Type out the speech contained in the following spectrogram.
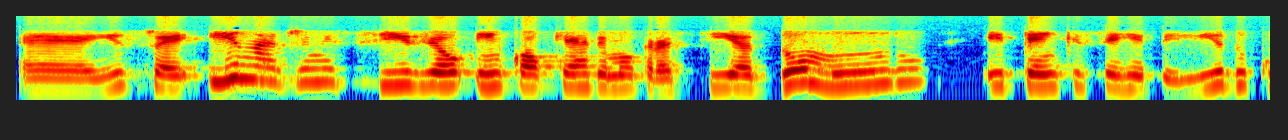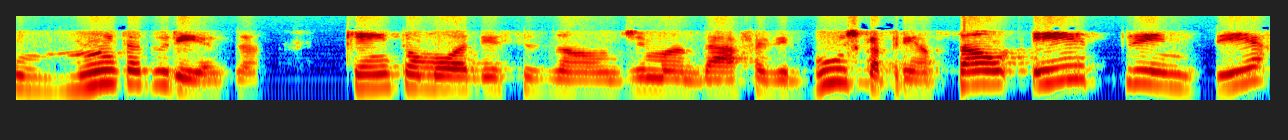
É, isso é inadmissível em qualquer democracia do mundo e tem que ser repelido com muita dureza. Quem tomou a decisão de mandar fazer busca, apreensão e prender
